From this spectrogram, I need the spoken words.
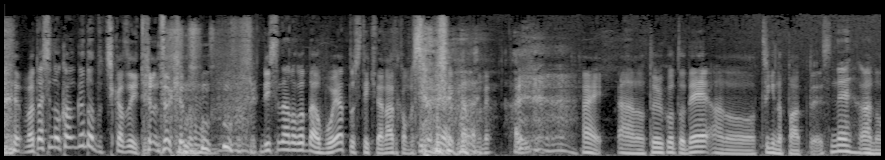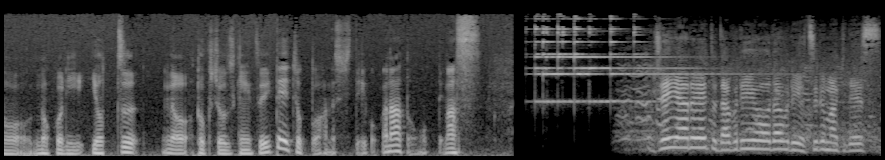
私の感覚だと近づいてるんだけども、リスナーの方はぼやっとしてきたなかもしれませんけどもね。はい。はい。あの、ということで、あの、次のパートですね、あの、残り4つの特徴付けについてちょっとお話ししていこうかなと思ってます。JR8 WOW 鶴巻です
